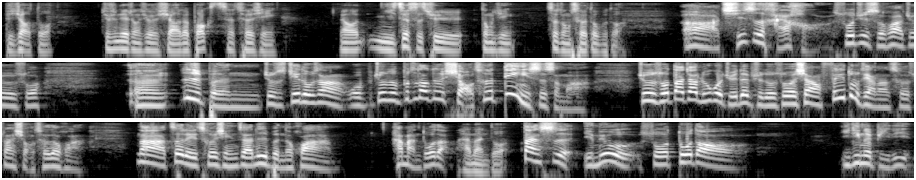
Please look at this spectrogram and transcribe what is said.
比较多，就是那种就是小的 box 车车型。然后你这次去东京，这种车多不多？啊，其实还好。说句实话，就是说，嗯，日本就是街头上，我就是不知道这个小车定义是什么。就是说，大家如果觉得，比如说像飞度这样的车算小车的话，那这类车型在日本的话还蛮多的，还蛮多。但是也没有说多到一定的比例。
